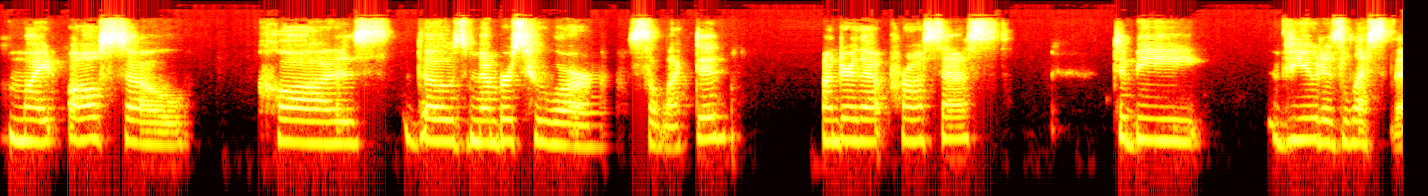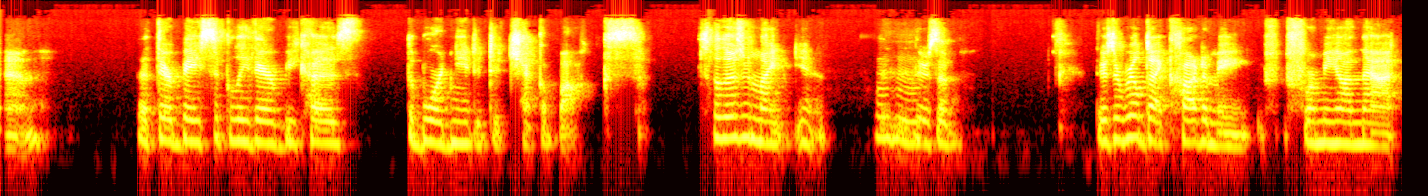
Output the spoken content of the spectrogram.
might also cause those members who are selected under that process to be viewed as less than, that they're basically there because the board needed to check a box. So those are my, you know, mm-hmm. there's a there's a real dichotomy for me on that.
